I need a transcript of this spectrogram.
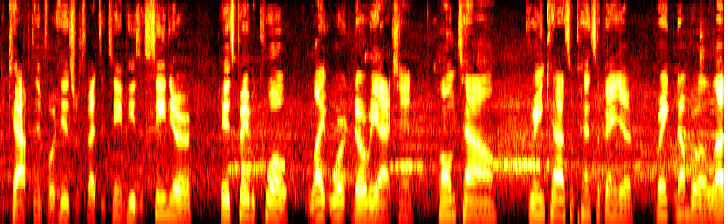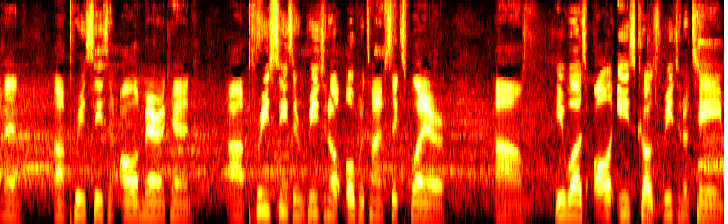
a captain for his respective team. He's a senior. His favorite quote, light work, no reaction. Hometown, Greencastle, Pennsylvania, ranked number 11, uh, preseason All-American, uh, preseason regional overtime six player. Um, he was all East Coast regional team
